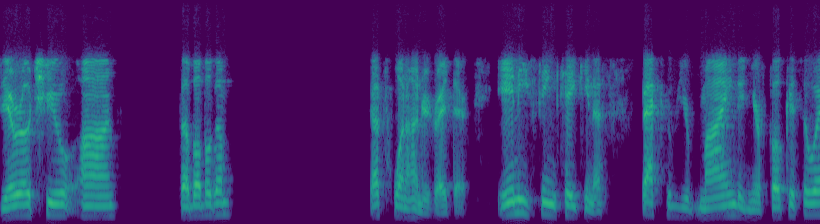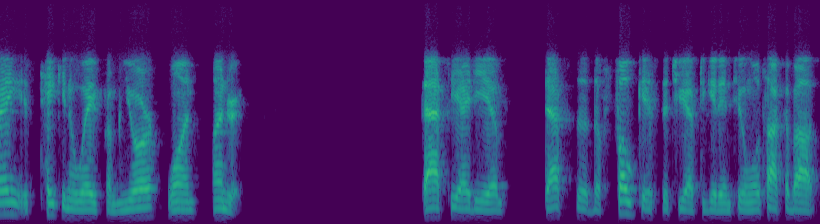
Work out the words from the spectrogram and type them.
zero chew on the bubblegum? That's 100 right there. Anything taking a speck of your mind and your focus away is taken away from your 100. That's the idea that's the the focus that you have to get into and we'll talk about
